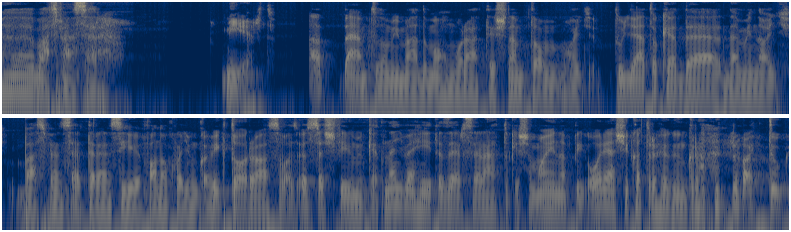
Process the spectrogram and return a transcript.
Uh, Bud Spencer. Miért? Hát nem tudom, imádom a humorát, és nem tudom, hogy tudjátok-e, de, de mi nagy Bud Spencer, Terence Hill fanok vagyunk a Viktorral, szóval az összes filmüket 47 ezerszer láttuk, és a mai napig óriásikat röhögünk rajtuk,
